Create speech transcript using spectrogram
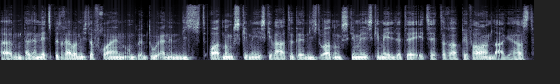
ähm, deinen Netzbetreiber nicht erfreuen. Und wenn du eine nicht ordnungsgemäß gewartete, nicht ordnungsgemäß gemeldete etc. PV-Anlage hast,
